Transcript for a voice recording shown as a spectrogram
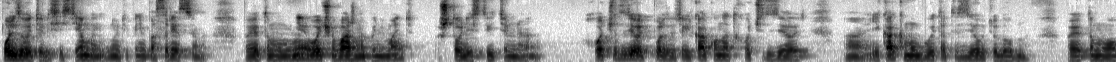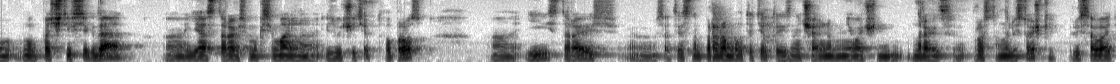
пользователь системы, ну, типа непосредственно. Поэтому мне очень важно понимать, что действительно хочет сделать пользователь, как он это хочет сделать а, и как ему будет это сделать удобно. Поэтому ну, почти всегда а, я стараюсь максимально изучить этот вопрос а, и стараюсь, соответственно, проработать это изначально. Мне очень нравится просто на листочке рисовать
